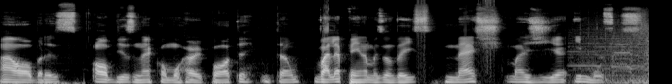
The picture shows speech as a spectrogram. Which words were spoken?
a obras óbvias, né, como Harry Potter. Então, vale a pena mais uma vez. Mesh, magia e músicos.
